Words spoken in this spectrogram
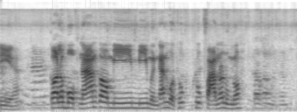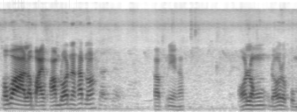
นี่นะ ก็ระบบน้ำก็มีมีเหมือนกันหมดทุกทุกฟาร์มนะลุงเนาะเข้าข้างเหมือนกันเพราะว่าระบายความร้อนนะครับเนาะใช่ใช่ครับนี่ครับอ๋อลองเดี๋ยวเดี๋ยวผม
